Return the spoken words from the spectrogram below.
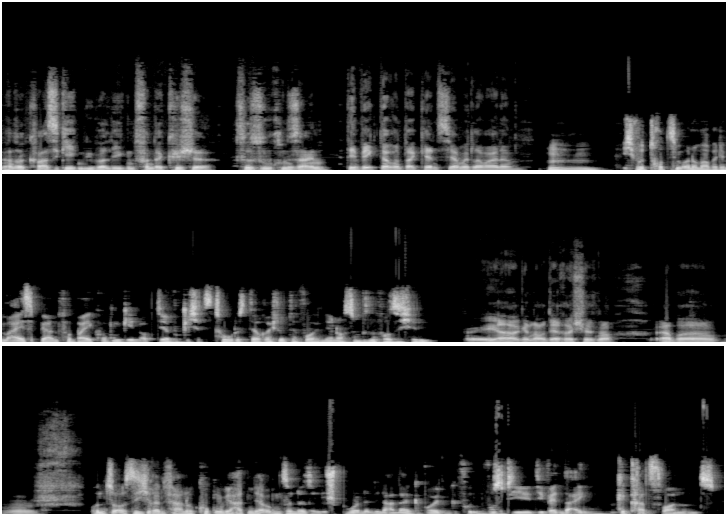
also quasi gegenüberliegend von der Küche, zu suchen sein. Den Weg darunter kennst du ja mittlerweile. Mhm. Ich würde trotzdem auch nochmal bei dem Eisbären vorbeigucken gehen, ob der wirklich jetzt tot ist. Der röchelte vorhin ja noch so ein bisschen vor sich hin. Ja, genau, der röchelt noch. Aber äh, Und so aus sicherer Entfernung gucken. Wir hatten ja irgend so eine, so eine Spuren in den anderen Gebäuden gefunden, wo so die, die Wände eingekratzt waren und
